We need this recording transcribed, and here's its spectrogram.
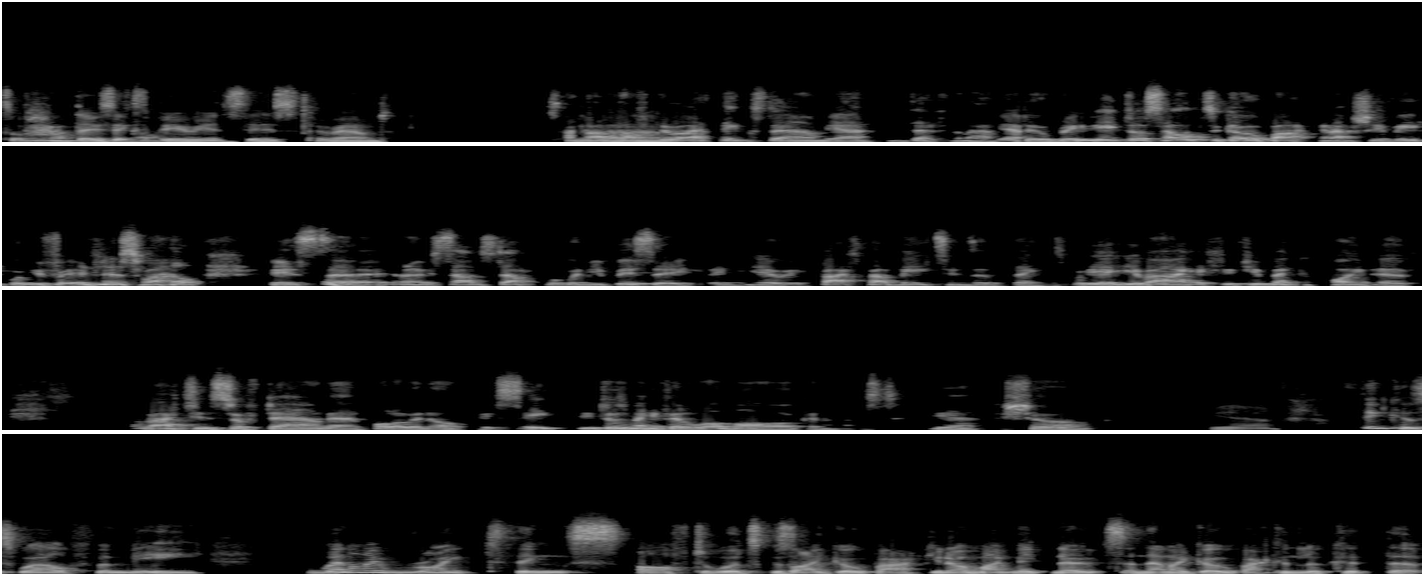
sort of had mm, those experiences around I have to write things down. Yeah, definitely have yeah. to do. It It does help to go back and actually read what you've written as well. It's uh, I know it sounds daft, but when you're busy and you know back to back meetings and things. But yeah, you're right. If if you make a point of writing stuff down and following up, it's it, it does make you feel a lot more organised. Yeah, for sure. Yeah, I think as well for me. When I write things afterwards, because I go back, you know, I might make notes and then I go back and look at them.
